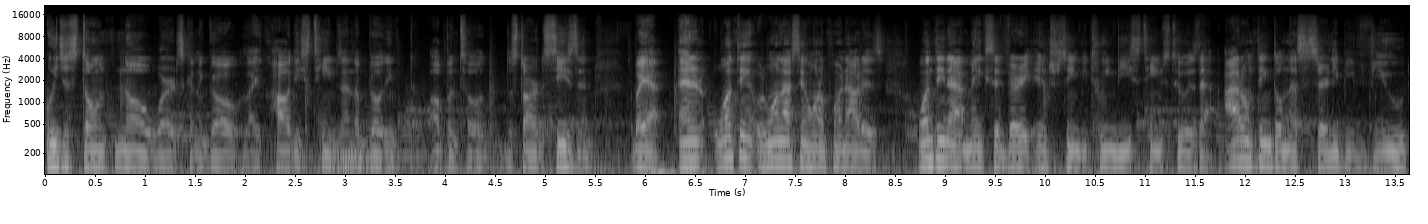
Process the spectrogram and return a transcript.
we just don't know where it's gonna go, like how these teams end up building up until the start of the season. But yeah, and one thing, one last thing I want to point out is one thing that makes it very interesting between these teams too is that I don't think they'll necessarily be viewed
